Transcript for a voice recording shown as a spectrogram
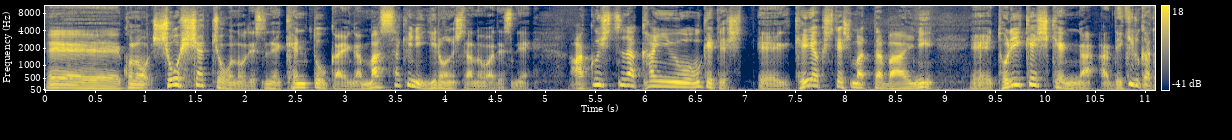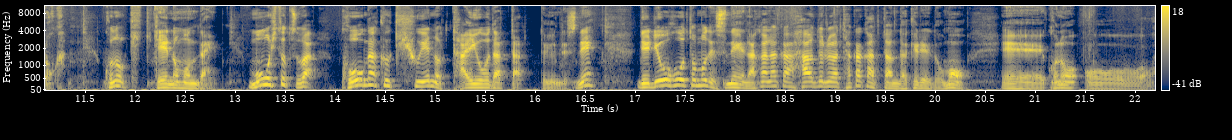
えーこの消費者庁のですね検討会が真っ先に議論したのはですね悪質な勧誘を受けて、えー契約してしまった場合に、えー取り消し権ができるかどうかこの規定の問題もう一つは高額寄付への対応だったというんですね。で両方ともですねなかなかハードルは高かったんだけれども、えこの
